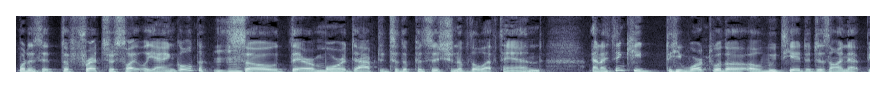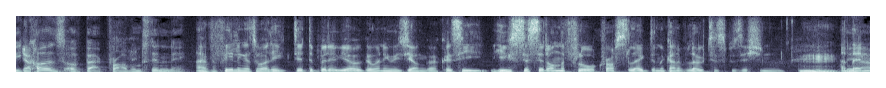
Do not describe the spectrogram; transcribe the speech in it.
what is it? The frets are slightly angled, mm-hmm. so they're more adapted to the position of the left hand. And I think he he worked with a, a luthier to design that because yep. of back problems, didn't he? I have a feeling as well he did a bit of yoga when he was younger because he, he used to sit on the floor cross-legged in the kind of lotus position, mm, and yeah. then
